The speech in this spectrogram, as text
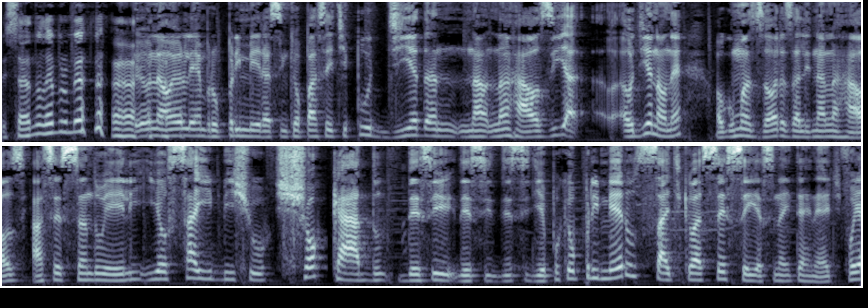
Isso eu não lembro mesmo, não. Eu não, eu lembro o primeiro, assim, que eu passei, tipo, o dia da, na Lan House. E a- o dia não, né? Algumas horas ali na Lan House, acessando ele, e eu saí, bicho, chocado desse, desse, desse dia. Porque o primeiro site que eu acessei, assim, na internet foi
